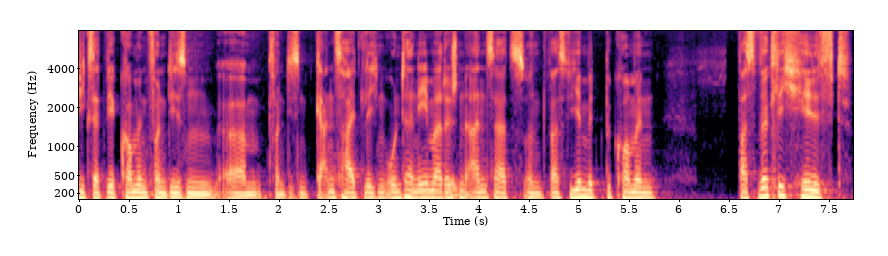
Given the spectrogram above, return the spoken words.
wie gesagt, wir kommen von diesem, ähm, von diesem ganzheitlichen unternehmerischen Ansatz und was wir mitbekommen, was wirklich hilft,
